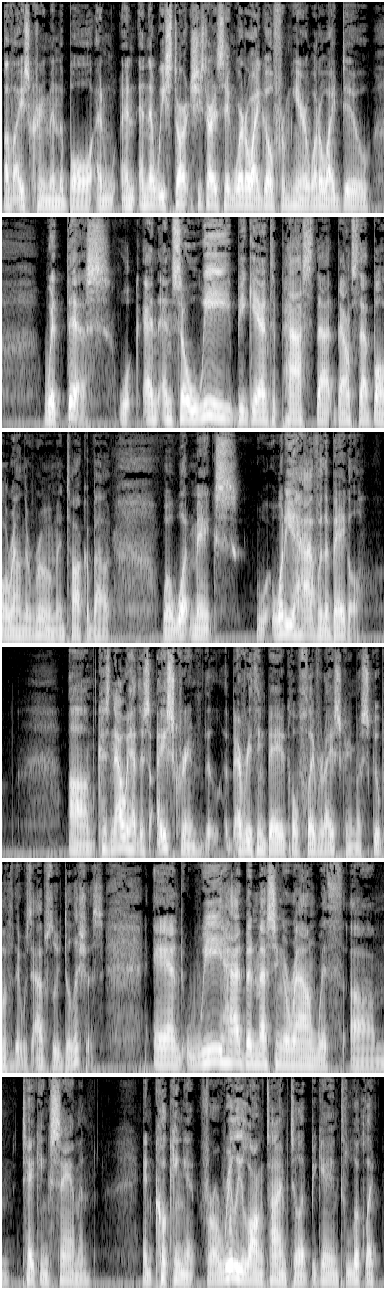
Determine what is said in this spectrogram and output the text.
of ice cream in the bowl and and and then we start she started saying where do I go from here? What do I do with this? And and so we began to pass that bounce that ball around the room and talk about well what makes what do you have with a bagel? Because um, now we have this ice cream, everything bagel flavored ice cream, a scoop of it was absolutely delicious. And we had been messing around with um, taking salmon and cooking it for a really long time till it began to look like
